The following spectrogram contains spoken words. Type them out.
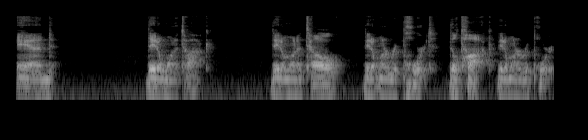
And they don't want to talk. They don't want to tell. They don't want to report. They'll talk. They don't want to report.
